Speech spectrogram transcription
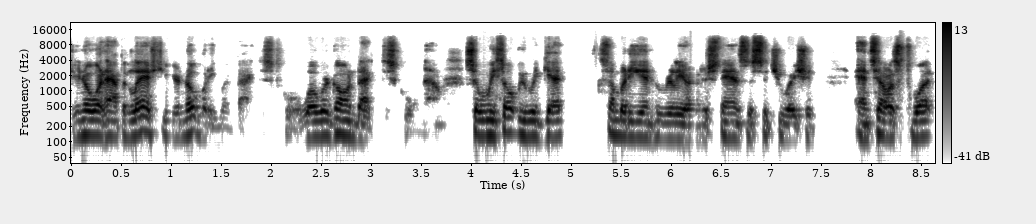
You know what happened last year? Nobody went back to school. Well, we're going back to school now. So we thought we would get somebody in who really understands the situation and tell us what,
